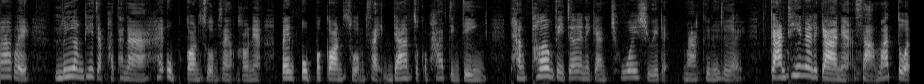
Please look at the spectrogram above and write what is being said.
มากๆเลย เรื่องที่จะพัฒนาให้อุปกรณ์สวมใส่ของเขาเนี่ยเป็นอุปกรณ์สวมใส่ด้านสุขภาพจริงๆ ทั้งเพิ่มฟีเจอร์ในการช่วยชีวิตมากขึ้นเรื่อยๆการที่นาฬิกาเนี่ยสามารถตรวจ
